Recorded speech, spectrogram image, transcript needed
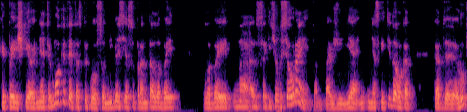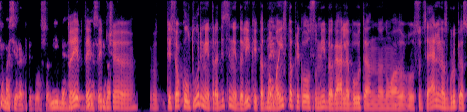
kaip paaiškėjo, net ir mokytojai tas priklausomybės jie supranta labai, labai, na, sakyčiau, siaurai. Ten, pavyzdžiui, jie neskaitydavo, kad kad e, rūkimas yra priklausomybė. Taip, taip, taip, čia Tiesiog kultūriniai, tradiciniai dalykai, kad nuo maisto priklausomybė gali būti ten nuo socialinės grupės,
